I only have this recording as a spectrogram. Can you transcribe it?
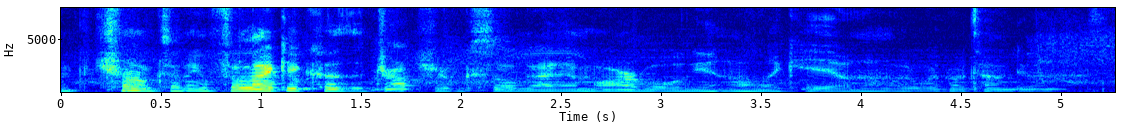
Like the trunks, I didn't feel like it because the drop trunk so goddamn horrible again. I was like, hell no, I waste my time doing this.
